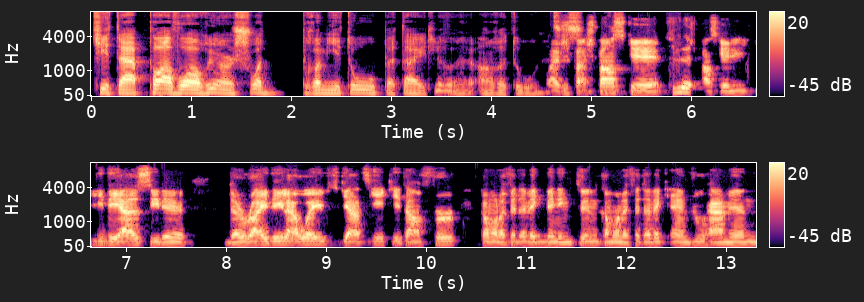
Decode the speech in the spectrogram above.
quitte à pas avoir eu un choix de premier tour peut-être en retour. je, pense que, je pense que l'idéal, c'est de, de rider la wave du gardien qui est en feu, comme on a fait avec Bennington, comme on a fait avec Andrew Hammond,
